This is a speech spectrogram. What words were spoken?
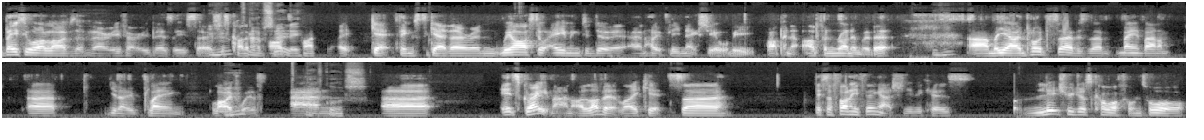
basically all our lives are very very busy, so it's Mhm, just kind of absolutely. hard to kind of like get things together, and we are still aiming to do it, and hopefully next year we'll be up and up and running with it. Mhm. Um, but yeah, Employed to Serve is the main band I'm, uh, you know, playing live Mhm. with, and course. uh, it's great, man. I love it. Like it's uh, it's a funny thing actually because I've literally just come off on tour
